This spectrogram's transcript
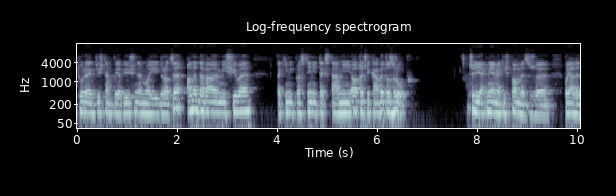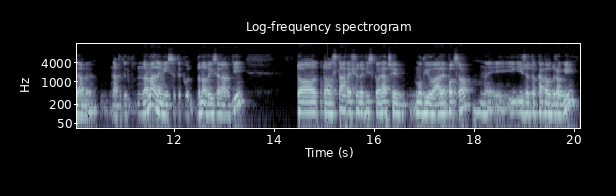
które gdzieś tam pojawiły się na mojej drodze, one dawały mi siłę takimi prostymi tekstami, o to ciekawe, to zrób. Czyli jak miałem jakiś pomysł, że pojadę nawet, nawet normalne miejsce typu do Nowej Zelandii, to, to stare środowisko raczej mówiło, ale po co? I, I, że to kawał drogi.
